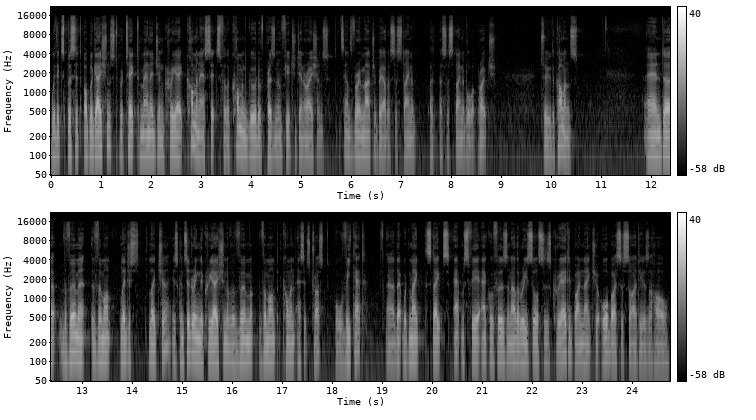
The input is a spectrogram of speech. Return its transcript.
with explicit obligations to protect, manage, and create common assets for the common good of present and future generations. It sounds very much about a, a, sustainable approach to the commons. And uh, the Vermont, Vermont, legislature is considering the creation of a Vermont Common Assets Trust, or VCAT, uh, that would make the state's atmosphere, aquifers, and other resources created by nature or by society as a whole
